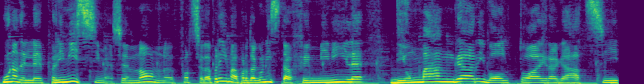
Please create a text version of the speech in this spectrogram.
una delle primissime, se non forse la prima, protagonista femminile di un manga rivolto ai ragazzi,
